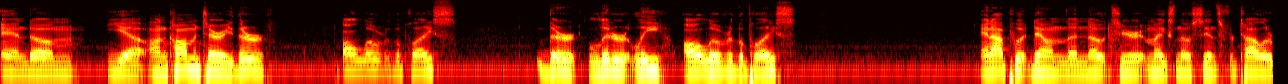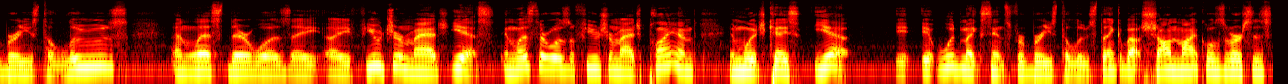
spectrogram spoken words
And um, yeah, on commentary, they're all over the place. They're literally all over the place. And I put down the notes here. It makes no sense for Tyler Breeze to lose unless there was a, a future match. Yes, unless there was a future match planned, in which case, yeah, it, it would make sense for Breeze to lose. Think about Shawn Michaels versus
